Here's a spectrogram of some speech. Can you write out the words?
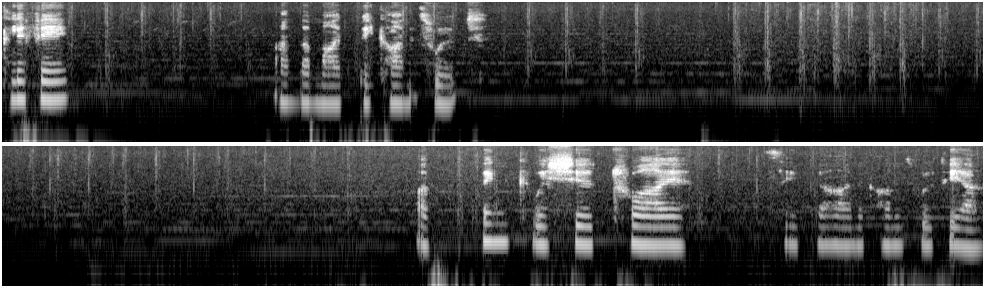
cliffy, and there might be Canis root. I think we should try see behind the Canis root here.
